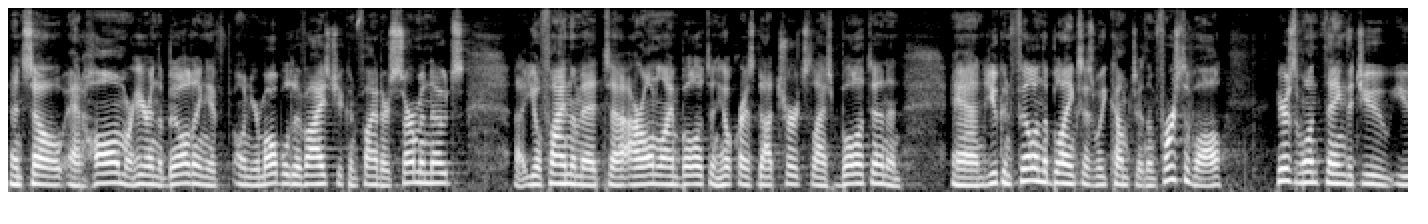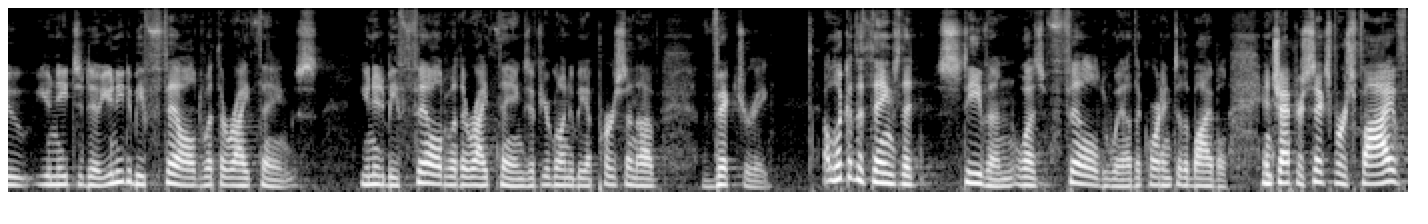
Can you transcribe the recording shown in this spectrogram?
And so at home or here in the building, if on your mobile device, you can find our sermon notes. Uh, you'll find them at uh, our online bulletin, hillcrest.church slash bulletin, and, and you can fill in the blanks as we come to them. First of all, here's one thing that you, you, you need to do. You need to be filled with the right things. You need to be filled with the right things if you're going to be a person of victory. Look at the things that Stephen was filled with according to the Bible. In chapter 6, verse 5,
